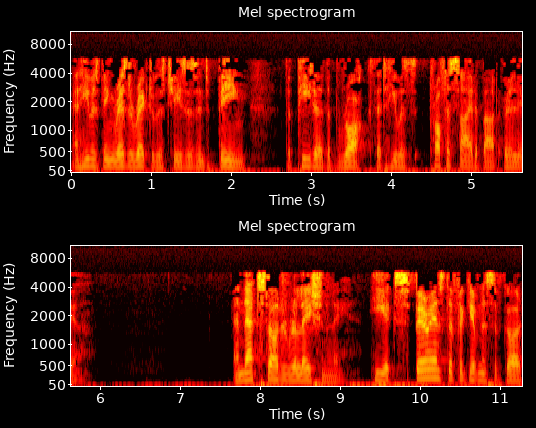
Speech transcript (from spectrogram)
and he was being resurrected with Jesus into being the Peter, the rock that he was prophesied about earlier. And that started relationally. He experienced the forgiveness of God.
